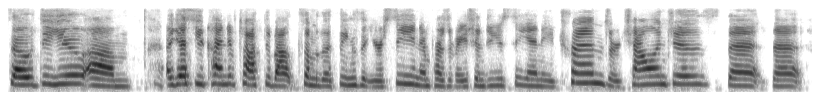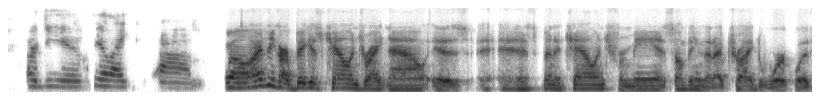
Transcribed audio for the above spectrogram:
so do you um i guess you kind of talked about some of the things that you're seeing in preservation. Do you see any trends or challenges that that or do you feel like um Well, I think our biggest challenge right now is, and it's been a challenge for me, it's something that I've tried to work with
